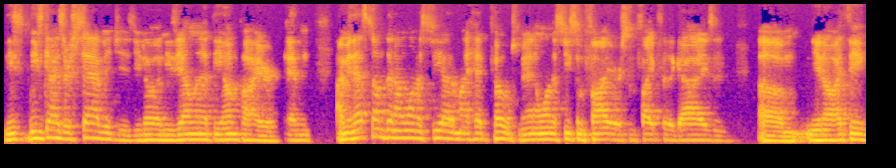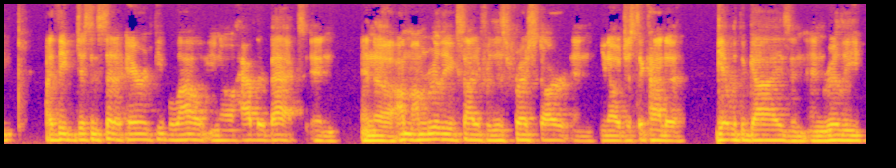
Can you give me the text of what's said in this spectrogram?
these these guys are savages, you know, and he's yelling at the umpire, and I mean that's something I want to see out of my head coach, man. I want to see some fire, some fight for the guys, and um, you know, I think I think just instead of airing people out, you know, have their backs and and uh, I'm I'm really excited for this fresh start and you know just to kind of get with the guys and and really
